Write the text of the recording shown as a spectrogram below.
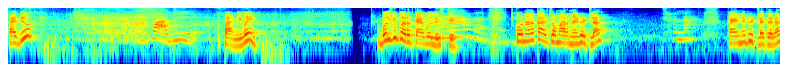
काय देऊ? पाणी. वय? बोल की परत काय बोललीस ते. कोणाला कालचा मार नाही भेटला? काय नाही भेटला त्याला?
